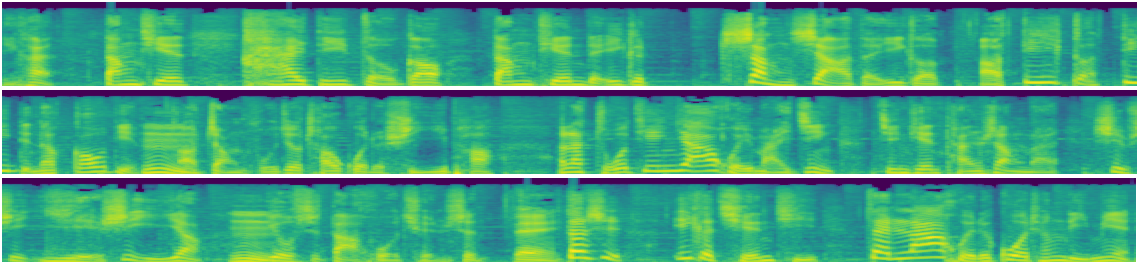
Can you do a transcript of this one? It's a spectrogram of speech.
你看当天开低走高，当天的一个上下的一个啊，第一个低点到高点啊，涨幅就超过了十一趴。那昨天压回买进，今天弹上来，是不是也是一样？嗯，又是大获全胜。对，但是一个前提，在拉回的过程里面，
